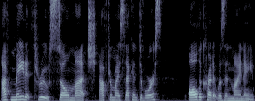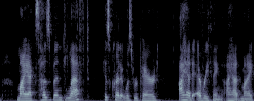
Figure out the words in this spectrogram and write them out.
I've made it through so much. After my second divorce, all the credit was in my name. My ex husband left, his credit was repaired. I had everything. I had my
